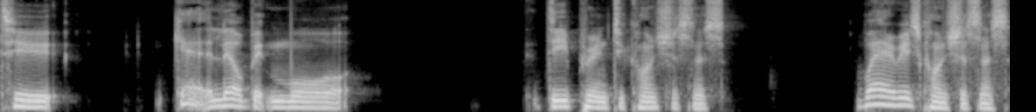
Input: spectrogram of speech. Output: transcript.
to get a little bit more deeper into consciousness. Where is consciousness?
